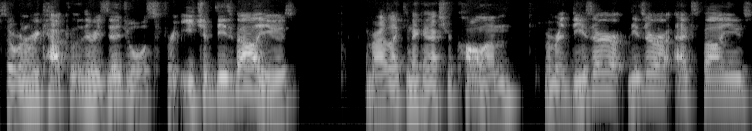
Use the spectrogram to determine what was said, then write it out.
So we're going to recalculate the residuals for each of these values. Remember, I like to make an extra column. Remember, these are these are our x values.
